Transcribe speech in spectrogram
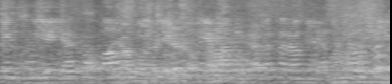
Dziękuję, Jakubowi, dziękuję Panu Profesorowi Jastrowi,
